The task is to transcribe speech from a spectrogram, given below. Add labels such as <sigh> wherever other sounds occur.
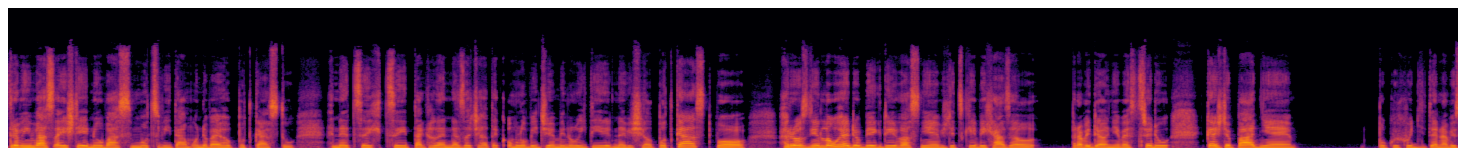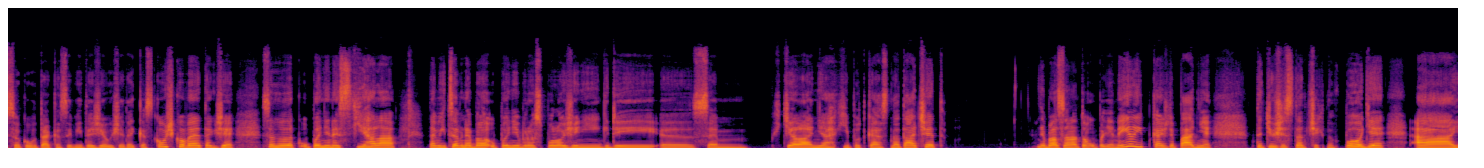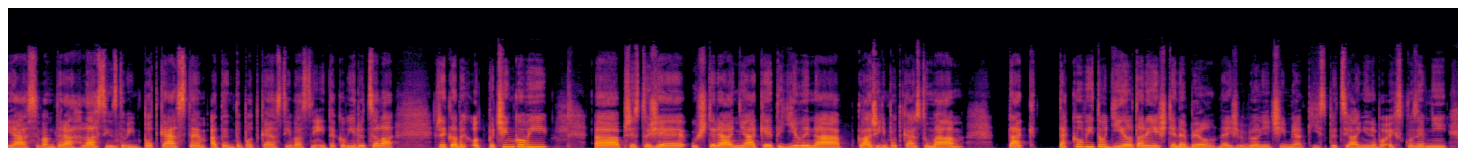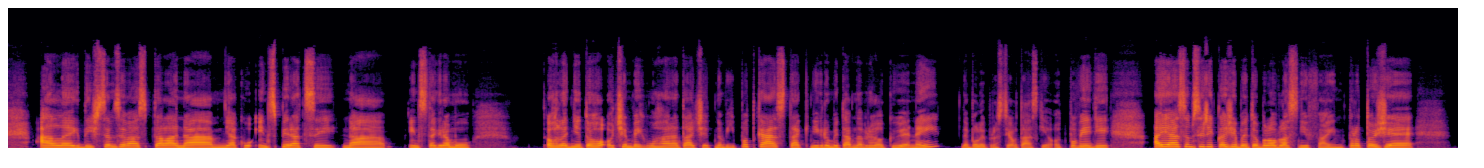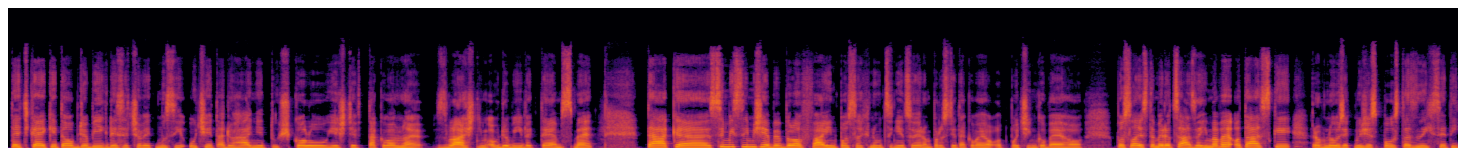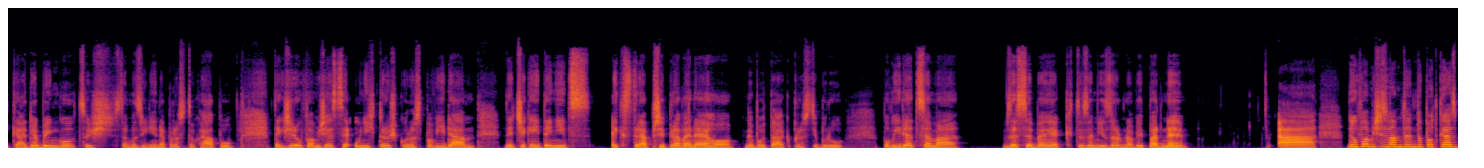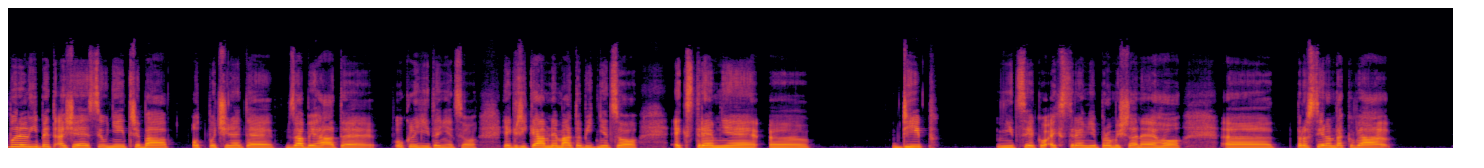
Zdravím vás a ještě jednou vás moc vítám u nového podcastu. Hned se chci takhle na začátek omluvit, že minulý týden nevyšel podcast po hrozně dlouhé době, kdy vlastně vždycky vycházel pravidelně ve středu. Každopádně pokud chodíte na vysokou, tak asi víte, že už je teďka zkouškové, takže jsem to tak úplně nestíhala. Navíc jsem nebyla úplně v rozpoložení, kdy uh, jsem chtěla nějaký podcast natáčet, Nebyla jsem na tom úplně nejlíp, každopádně teď už je snad všechno v pohodě a já se vám teda hlásím s novým podcastem a tento podcast je vlastně i takový docela, řekla bych, odpočinkový, a přestože už teda nějaké ty díly na kláření podcastu mám, tak Takovýto díl tady ještě nebyl, než by byl něčím nějaký speciální nebo exkluzivní, ale když jsem se vás ptala na nějakou inspiraci na Instagramu ohledně toho, o čem bych mohla natáčet nový podcast, tak někdo mi tam navrhl Q&A, neboli prostě otázky a odpovědi. A já jsem si řekla, že by to bylo vlastně fajn, protože teďka, jak je to období, kdy se člověk musí učit a dohánět tu školu, ještě v takovémhle zvláštním období, ve kterém jsme, tak uh, si myslím, že by bylo fajn poslechnout si něco jenom prostě takového odpočinkového. Poslali jste mi docela zajímavé otázky, rovnou řeknu, že spousta z nich se týká dubbingu, což samozřejmě naprosto chápu. Takže doufám, že se u nich trošku rozpovídám. Nečekejte nic extra připraveného, nebo tak, prostě budu povídat sama ze sebe, jak to ze mě zrovna vypadne. A doufám, že se vám tento podcast bude líbit a že si u něj třeba odpočinete, zaběháte, uklidíte něco. Jak říkám, nemá to být něco extrémně uh, deep, nic jako extrémně promyšleného, uh, prostě jenom taková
